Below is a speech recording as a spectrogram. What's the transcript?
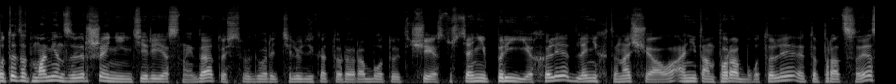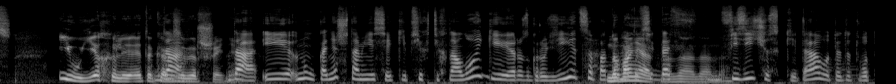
Вот этот момент завершения интересный, да, то есть вы говорите, люди, которые работают в ЧС, то есть они приехали, для них это начало, они там поработали, это процесс, и уехали, это как Да, завершение. Да, и, ну, конечно, там есть всякие психотехнологии, разгрузиться, потом Ну, это понятно, всегда да, да, да. физически, да, вот этот вот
